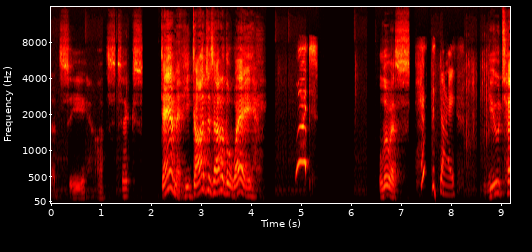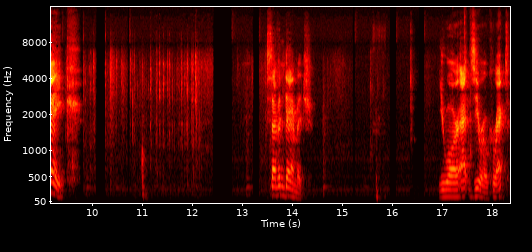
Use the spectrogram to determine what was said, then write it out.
Let's see. That's six. Damn it! He dodges out of the way. What? Lewis, Hit the guy. you take seven damage. You are at zero, correct?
